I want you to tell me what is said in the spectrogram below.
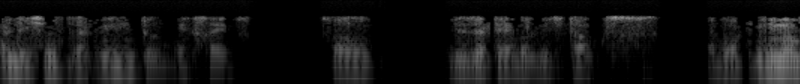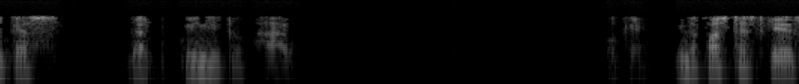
conditions that we need to exercise? So this is a table which talks about minimum tests that we need to have. Okay, in the first test case,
